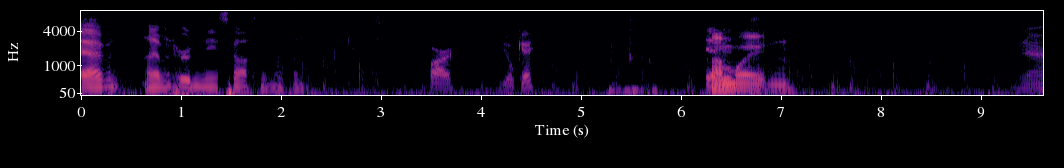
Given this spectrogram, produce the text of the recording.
I haven't I haven't heard any Scotsman myself. Far. You okay? Yeah, I'm dude. waiting. Yeah.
